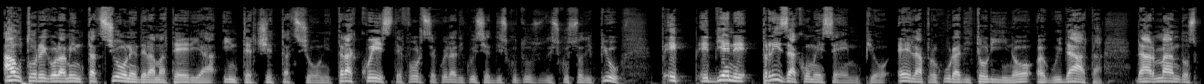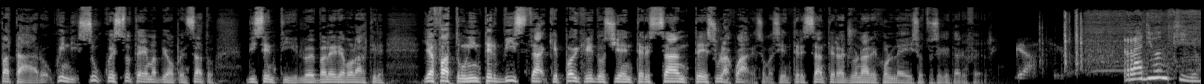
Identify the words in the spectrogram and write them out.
autoregolamentazione della materia intercettazioni. Tra queste, forse quella di cui si è discusso, discusso di più e, e, viene presa come esempio è la Procura di Torino eh, guidata da Armando Spataro. Quindi su questo tema abbiamo pensato di sentirlo e Valeria Volatile gli ha fatto un'intervista che poi credo sia interessante, sulla quale insomma sia interessante ragionare con lei, sottosegretario Ferri. Grazie. Radio Anch'io.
